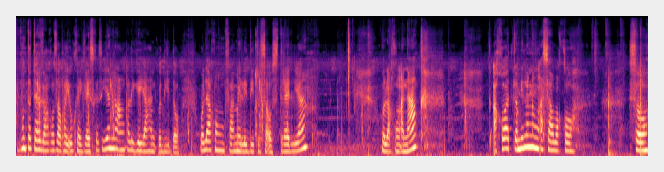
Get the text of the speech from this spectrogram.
Pupunta talaga ako sa okay-okay guys. Kasi yan lang ang kaligayahan ko dito. Wala akong family dito sa Australia. Wala akong anak. Ako at kami lang ng asawa ko. So,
